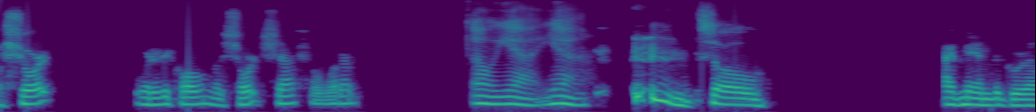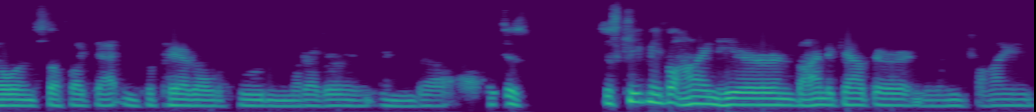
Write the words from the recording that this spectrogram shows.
a short, what do they call them, a short chef or whatever. Oh yeah, yeah. so I manned the grill and stuff like that, and prepared all the food and whatever, and, and uh, just just keep me behind here and behind the counter, and I'm fine.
